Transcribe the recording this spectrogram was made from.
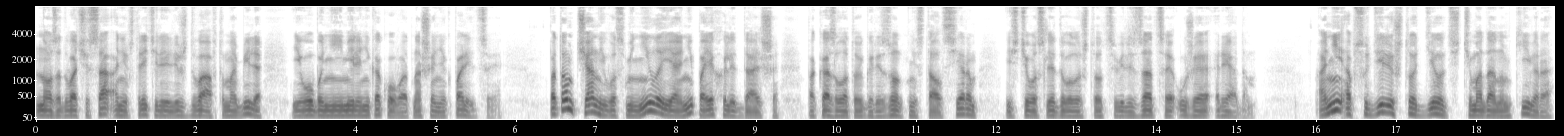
но за два часа они встретили лишь два автомобиля, и оба не имели никакого отношения к полиции. Потом Чан его сменила, и они поехали дальше, пока золотой горизонт не стал серым, из чего следовало, что цивилизация уже рядом. Они обсудили, что делать с чемоданом Кивера.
